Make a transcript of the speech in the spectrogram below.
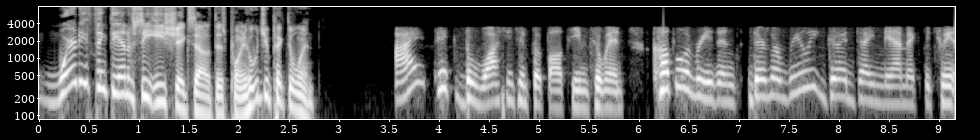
where do you think the NFC East shakes out at this point? Who would you pick to win? I picked the Washington football team to win. Couple of reasons. There's a really good dynamic between.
